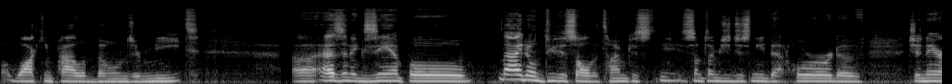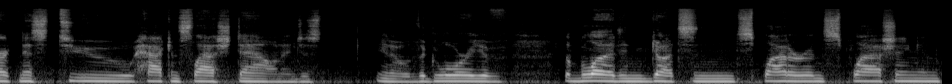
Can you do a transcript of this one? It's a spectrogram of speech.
a walking pile of bones or meat. Uh, as an example, I don't do this all the time because sometimes you just need that horde of genericness to hack and slash down and just you know the glory of the blood and guts and splatter and splashing and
